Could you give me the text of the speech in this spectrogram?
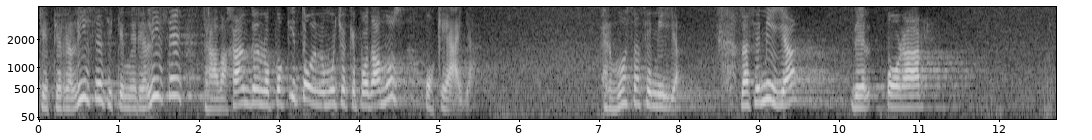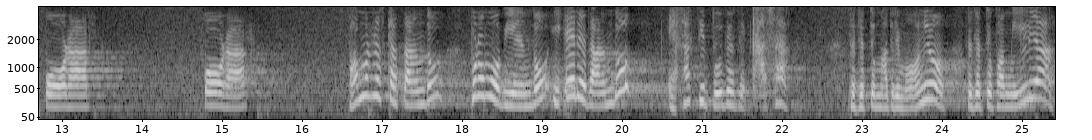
que te realices y que me realice trabajando en lo poquito o en lo mucho que podamos o que haya. Hermosa semilla. La semilla del orar, orar, orar. Vamos rescatando, promoviendo y heredando esa actitud desde casa, desde tu matrimonio, desde tu familia,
